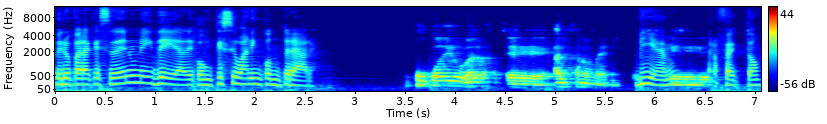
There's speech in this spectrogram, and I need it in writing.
pero para que se den una idea de con qué se van a encontrar. Es un código eh, alfanumérico. Bien, eh, perfecto.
